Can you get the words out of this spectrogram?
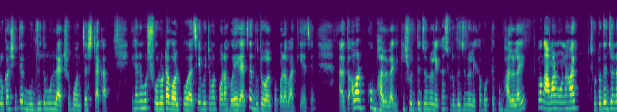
প্রকাশিতের মুদ্রিত মূল্য একশো পঞ্চাশ টাকা। এখানে মোট ষোলোটা গল্প আছে বইটা আমার পড়া হয়ে গেছে দুটো গল্প পড়া বাকি আছে। তো আমার খুব ভালো লাগে। কিশোরদের জন্য লেখা, ছোটোদের জন্য লেখা পড়তে খুব ভালো লাগে। এবং আমার মনে হয় ছোটদের জন্য,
